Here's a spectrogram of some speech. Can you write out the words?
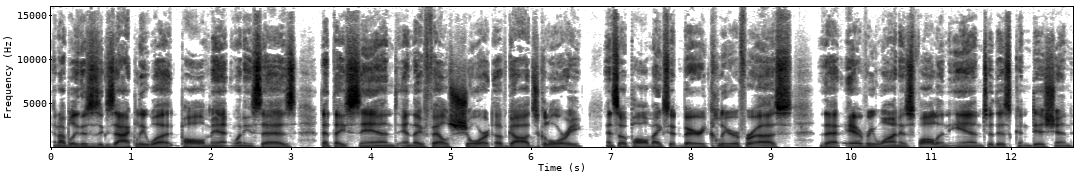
And I believe this is exactly what Paul meant when he says that they sinned and they fell short of God's glory. And so Paul makes it very clear for us that everyone has fallen into this condition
